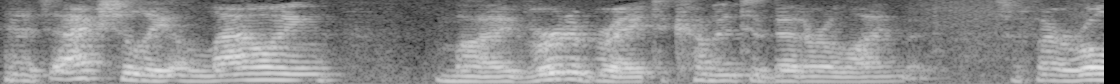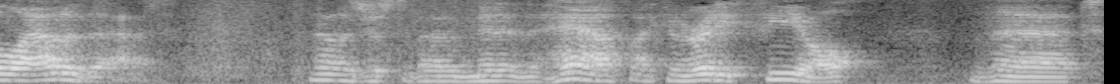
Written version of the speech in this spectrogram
And it's actually allowing my vertebrae to come into better alignment. So if I roll out of that, that was just about a minute and a half, I can already feel that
